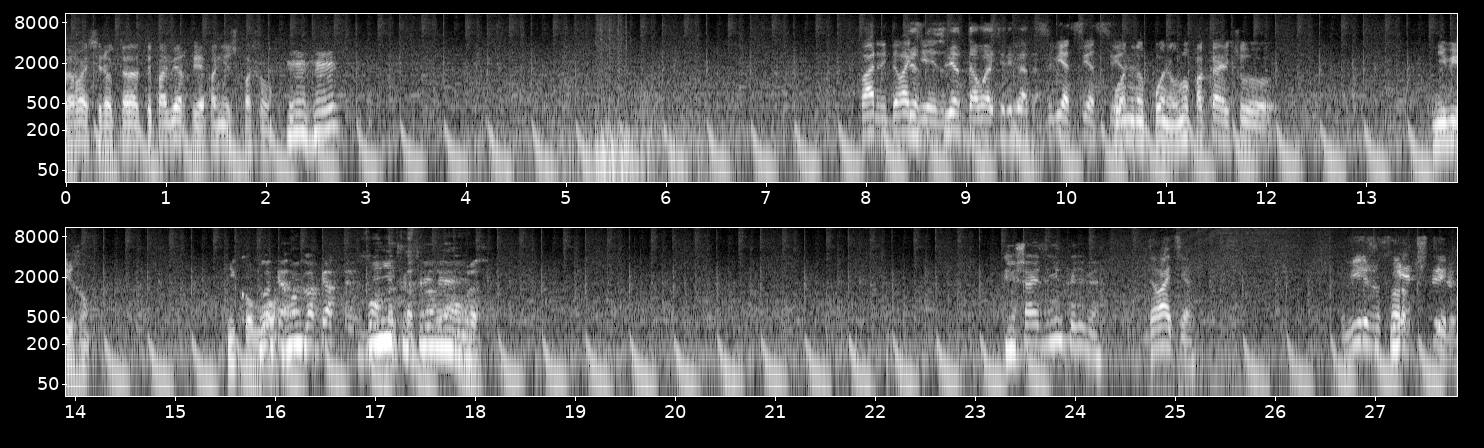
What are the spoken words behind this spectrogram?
Давай, Серег, тогда ты поверх, я пониже пошел. Угу. Парни, давайте. Свет, свет давайте, ребята. Свет, свет, свет. Понял, понял. Ну пока еще не вижу никого. Ну, Два пятых зенитка стреляет. Мешает зенитка тебе? Давайте. Вижу 44.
